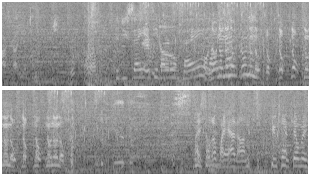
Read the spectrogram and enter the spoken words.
I forgot you have tons Hello. Did you say is he better than Tay? Oh no no no no no no no no no no no no no no no no no no I still have my hat on. You can't kill me.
